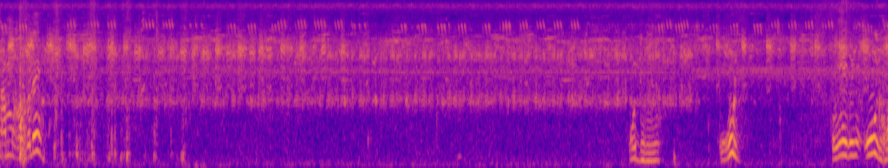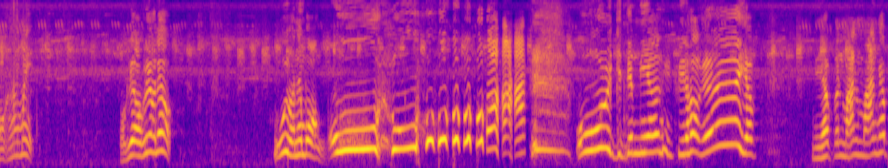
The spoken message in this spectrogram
นำเขาไปเลยโอ้ดึงโอ้ยตรงนี้ตรงนี้โอ้ยของข้างไม่ ออกเร็วออกเร็วเร็วโอ้ยมันจะบอกโอ้โหโอ้ยกินเต็มเนียงพี่น้องเอ้ยครับนี่ครับมันหมันหมันครับ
